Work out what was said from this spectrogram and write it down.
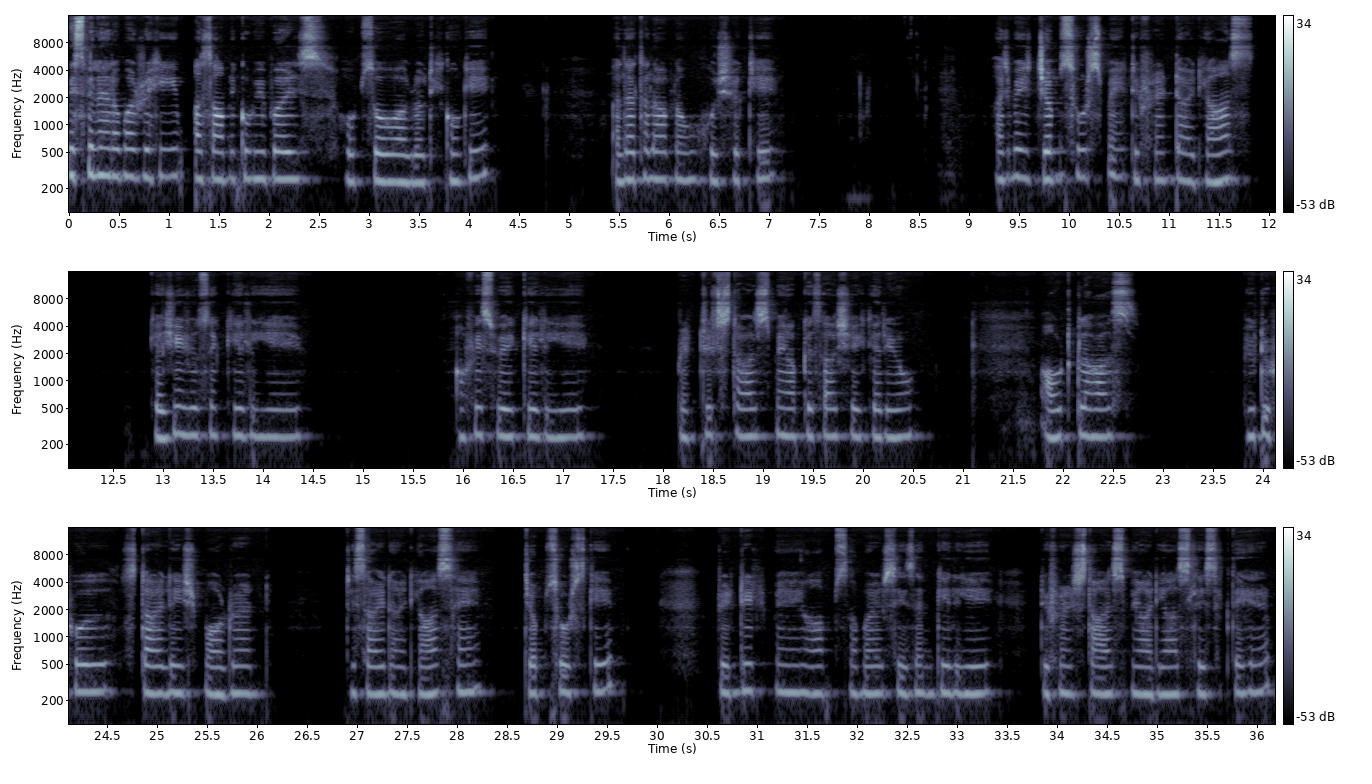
बिस्मिल्लाहिर्रहमानिर्रहीम। अस्सलाम वालेकुम वीवर्स होप सो आप लोग ठीक होंगे। अल्लाह ताला आप लोगों को खुश रखे। आज मैं जम सूट्स में डिफरेंट आइडियाज़ कैशी यूजिंग के लिए ऑफ़िस वेयर के लिए प्रिंटेड स्टार्स में आपके साथ शेयर कर रही हूँ। Out class beautiful stylish modern design ideas हैं जम सोर्स के। प्रिंटेड में आप समर सीज़न के लिए डिफरेंट स्टाइल्स में आइडियाज़ ले सकते हैं।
